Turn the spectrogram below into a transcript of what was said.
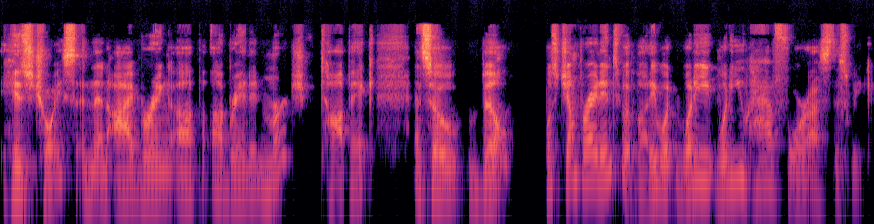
his choice, and then I bring up a branded merch topic. And so, Bill, let's jump right into it, buddy. What what do you what do you have for us this week?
